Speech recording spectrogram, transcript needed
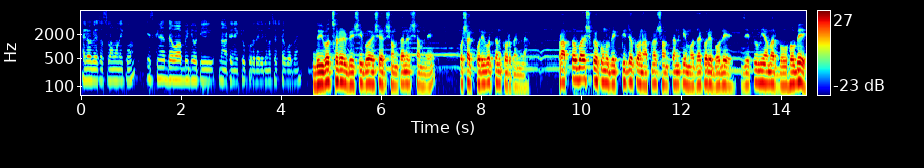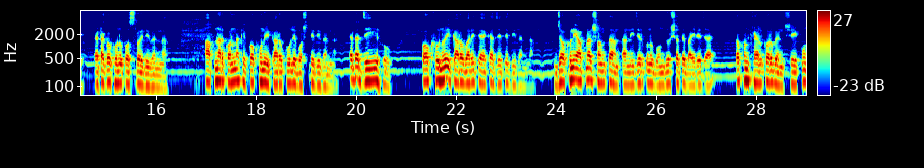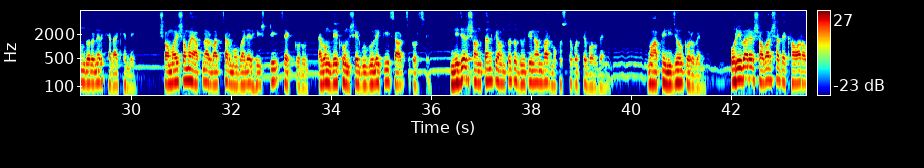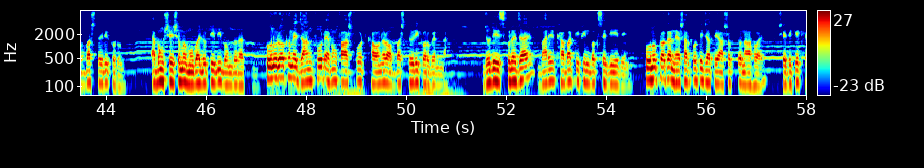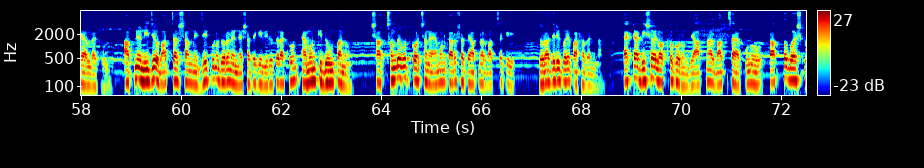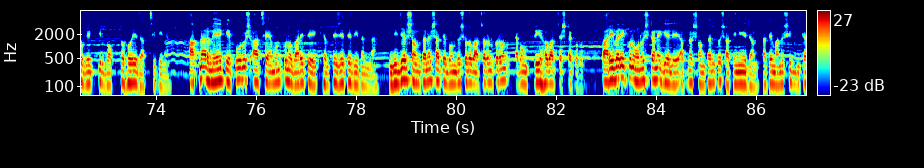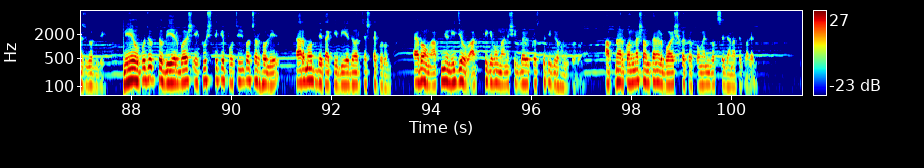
Hello base আসসালামু আলাইকুম। স্ক্রিনে দেওয়া ভিডিওটি না টেনে একটু পুরো দেখার জন্য চেষ্টা করবেন। দুই বছরের বেশি বয়সের সন্তানের সামনে পোশাক পরিবর্তন করবেন না। প্রাপ্তবয়স্ক কোনো ব্যক্তি যখন আপনার সন্তানকে মজা করে বলে যে তুমি আমার বউ হবে, এটা কখনো প্রশ্রয় দিবেন না। আপনার কন্যাকে কখনোই কারও কুলে বসতে দিবেন না। এটা যেই হোক, কখনোই কারও বাড়িতে একা যেতে দিবেন না। যখনই আপনার সন্তান তার নিজের কোনো বন্ধুর সাথে বাইরে যায় তখন খেয়াল করবেন সে কোন ধরনের খেলা খেলে। সময় সময় আপনার বাচ্চার মোবাইলের হিস্ট্রি চেক করুন এবং দেখুন সে গুগলে কি সার্চ করছে। নিজের সন্তানকে অন্তত দুইটি নাম্বার মুখস্থ করতে বলবেন। এবং আপনি নিজেও করবেন। পরিবারের সবার সাথে খাওয়ার অভ্যাস তৈরি করুন এবং সেই সময় মোবাইল ও টিভি বন্ধ রাখুন। কোনো রকমে জাঙ্ক ফুড এবং ফাস্ট ফুড খাওয়ানোর অভ্যাস তৈরি করবেন না। যদি স্কুলে যায়, বাড়ির খাবার টিফিন বক্সে দিয়ে দিন। কোনো প্রকার নেশার প্রতি যাতে আসক্ত না হয়। সেদিকে খেয়াল রাখুন। আপনিও নিজেও বাচ্চার সামনে যে কোনো ধরনের নেশা থেকে বিরত রাখুন, এমনকি ধূমপানও। স্বাচ্ছন্দ্য বোধ করছে না এমন কারও সাথে আপনার বাচ্চাকে জোরাজুরি করে পাঠাবেন না। একটা বিষয় লক্ষ্য করুন যে আপনার বাচ্চা কোনো প্রাপ্তবয়স্ক ব্যক্তির ভক্ত হয়ে যাচ্ছে কিনা। আপনার মেয়েকে পুরুষ আছে এমন কোনো বাড়িতে খেলতে যেতে দিবেন না। নিজের সন্তানের সাথে বন্ধুসুলভ আচরণ করুন এবং ফ্রি হবার চেষ্টা করুন। পারিবারিক কোনো অনুষ্ঠানে গেলে আপনার সন্তানকেও সাথে নিয়ে যান, তাতে মানসিক বিকাশ ঘটবে। মেয়ে উপযুক্ত বিয়ের বয়স একুশ থেকে পঁচিশ বছর হলে তার মধ্যে তাকে বিয়ে দেওয়ার চেষ্টা করুন এবং আপনিও নিজেও আর্থিক এবং মানসিকভাবে প্রস্তুতি গ্রহণ করুন। আপনার কন্যা সন্তানের বয়স কত? কমেন্ট বক্সে জানাতে পারেন।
